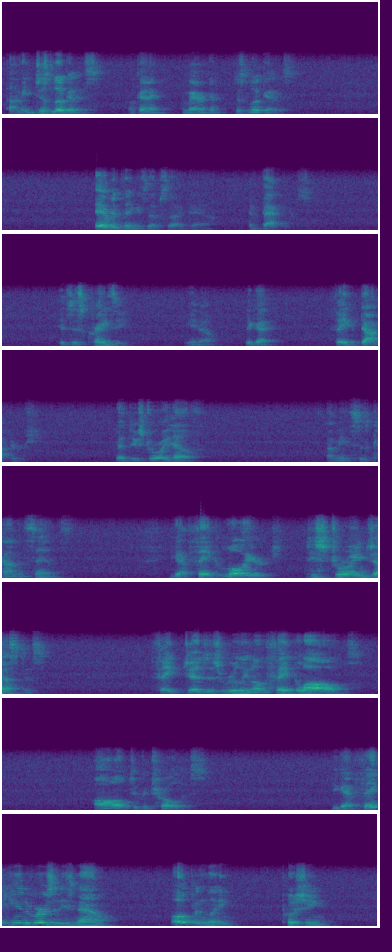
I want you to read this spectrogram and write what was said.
I mean, just look at us. Okay, America, just look at us. Everything is upside down and backwards. It's just crazy. You know, they got fake doctors that destroy health. I mean, this is common sense. You got fake lawyers destroying justice. Fake judges ruling on fake laws. All to control us. You got fake universities now openly pushing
